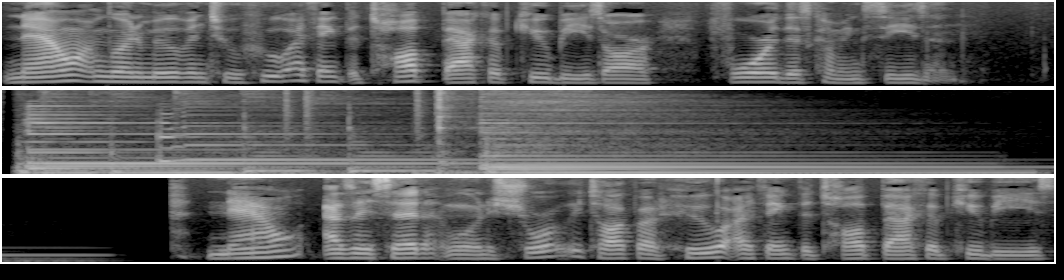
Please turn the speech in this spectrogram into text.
Now I'm going to move into who I think the top backup QBs are for this coming season. Now, as I said, I'm going to shortly talk about who I think the top backup QBs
